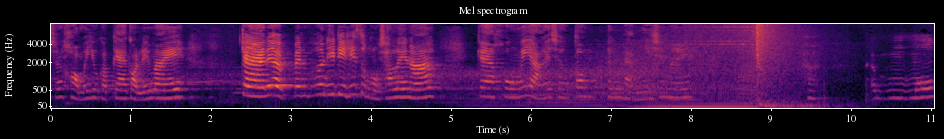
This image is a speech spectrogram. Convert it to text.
ฉันขอมาอยู่กับแกก่อนได้ไหม แกเนี่ยเป็นเพื่อนที่ดีที่สุดของฉันเลยนะ แกคงไม่อยากให้ฉันต้องเป็นแบบนี้ใช่ไหม มุก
